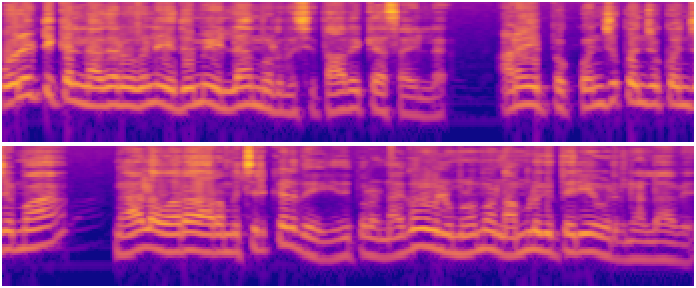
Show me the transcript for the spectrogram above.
பொலிட்டிக்கல் நகர்வுகள் எதுவுமே இல்லாமல் இருந்துச்சு தாவிக்கா சைடில் ஆனால் இப்போ கொஞ்சம் கொஞ்சம் கொஞ்சமாக மேலே வர ஆரம்பிச்சிருக்கிறது. இது போல நகர்வுகள் மூலமாக நம்மளுக்கு தெரிய வருது நல்லாவே.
